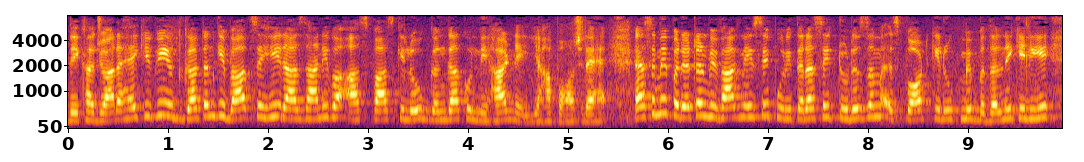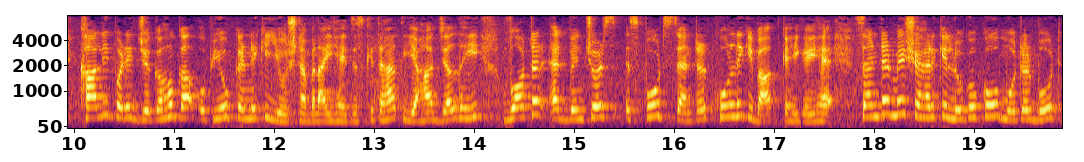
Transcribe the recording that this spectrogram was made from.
देखा जा रहा है, क्योंकि उद्घाटन के बाद से ही राजधानी व आसपास के लोग गंगा को निहारने यहाँ पहुँच रहे हैं। ऐसे में पर्यटन विभाग ने इसे पूरी तरह से टूरिज़्म स्पॉट के रूप में बदलने के लिए खाली पड़े जगहों का उपयोग करने की योजना बनाई है, जिसके तहत यहाँ जल्द ही वाटर एडवेंचर्स स्पोर्ट्स सेंटर खोलने की बात कही गई है। सेंटर में शहर के लोगों को motor boat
